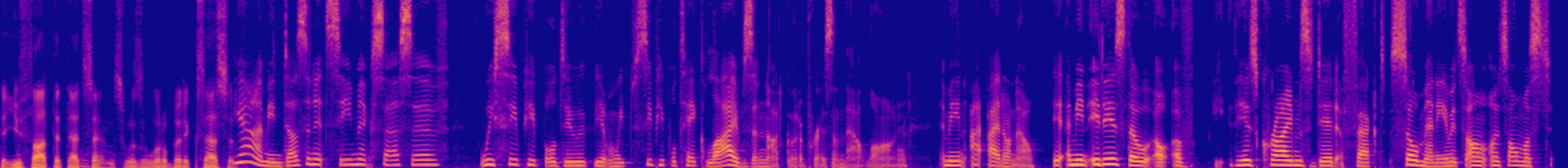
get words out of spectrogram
that you thought that that sentence was a little bit excessive. Yeah, I mean, doesn't it seem excessive? We see people do, you know, we see people take lives and not go to prison that long. I mean, I, I don't know. I mean, it is though of his crimes did affect so many. I mean, it's it's almost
